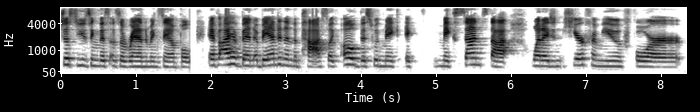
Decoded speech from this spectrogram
just using this as a random example, if I have been abandoned in the past, like, oh, this would make it make sense that when I didn't hear from you for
